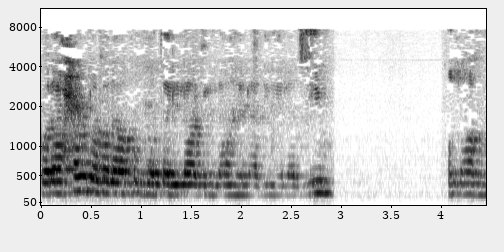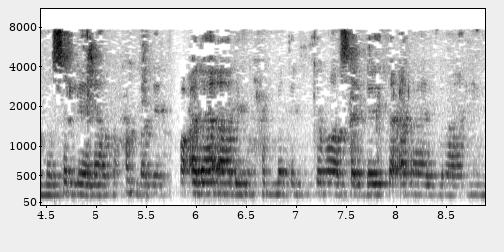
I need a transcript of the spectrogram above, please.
ولا حول ولا قوة الا باللہ العلی العظیم اللهم صل على محمد وعلى آل محمد كما صليت على إبراهيم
